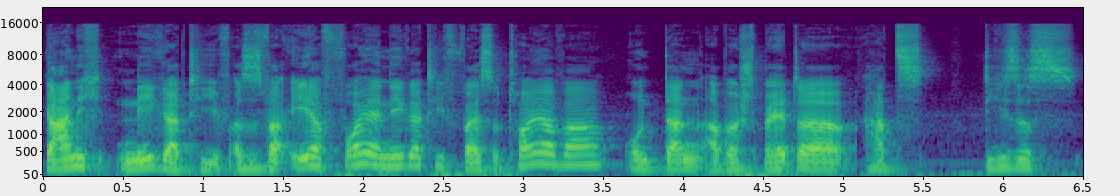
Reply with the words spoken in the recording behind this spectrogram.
gar nicht negativ. Also es war eher vorher negativ, weil es so teuer war und dann aber später hat es dieses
